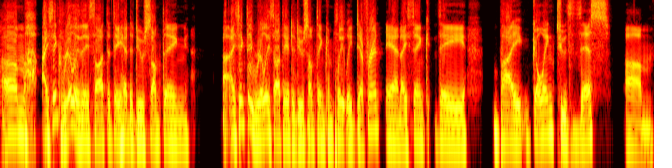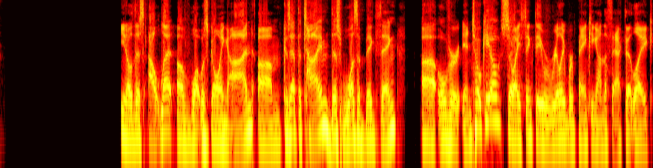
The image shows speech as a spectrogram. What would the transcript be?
Um, I think really they thought that they had to do something. I think they really thought they had to do something completely different, and I think they by going to this um you know this outlet of what was going on um because at the time this was a big thing uh over in Tokyo so I think they really were banking on the fact that like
